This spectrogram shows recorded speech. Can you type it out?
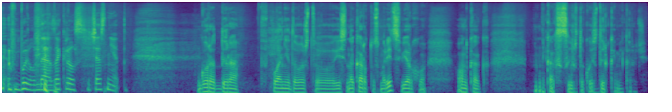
Был, да, закрылся. Сейчас нет. Город дыра. В плане того, что если на карту смотреть сверху, он как как сыр такой с дырками, короче.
